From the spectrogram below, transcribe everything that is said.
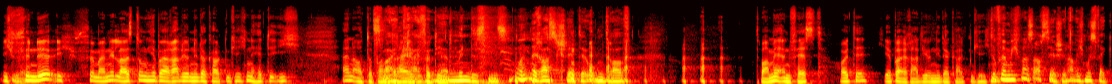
Ich finde, ich für meine Leistung hier bei Radio Niederkaltenkirchen hätte ich ein Autobahndreieck verdient. ja, mindestens. Und eine Raststätte obendrauf. Es war mir ein Fest, heute hier bei Radio Du, Niederkaltenkirchen für mich war es auch sehr schön, aber ich muss weg.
